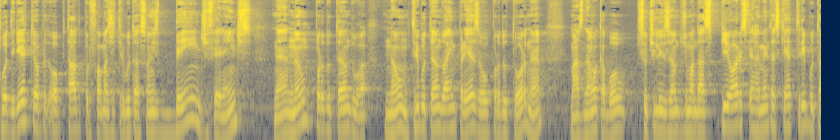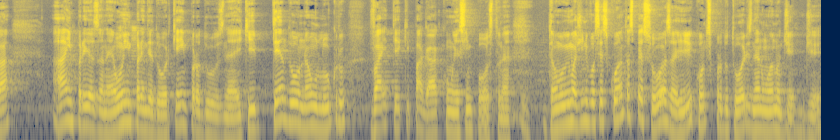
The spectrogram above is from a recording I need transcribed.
poderia ter optado por formas de tributações bem diferentes, né? não produtando, não tributando a empresa ou o produtor, né? mas não acabou se utilizando de uma das piores ferramentas que é tributar a empresa, né, o uhum. empreendedor, quem produz, né, e que tendo ou não lucro vai ter que pagar com esse imposto, né. Então imagine vocês quantas pessoas aí, quantos produtores, né, num ano de, de,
